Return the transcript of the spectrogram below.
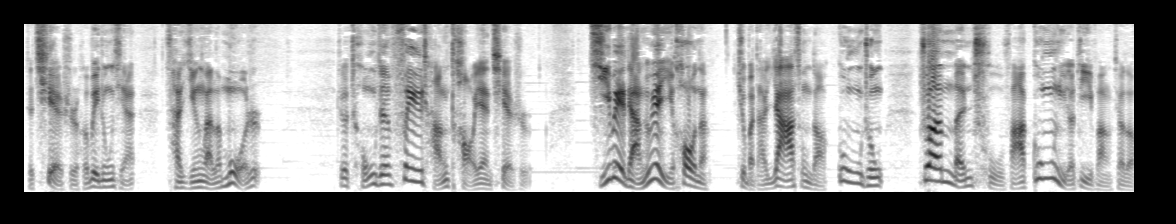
这妾室和魏忠贤才迎来了末日。这崇祯非常讨厌妾室。即位两个月以后呢，就把他押送到宫中专门处罚宫女的地方，叫做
